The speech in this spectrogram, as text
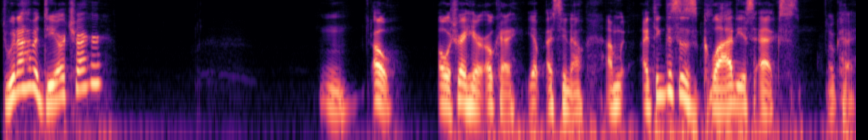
Do we not have a DR tracker? Hmm. Oh, oh, it's right here. Okay. Yep, I see now. I'm. I think this is Gladius X. Okay.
